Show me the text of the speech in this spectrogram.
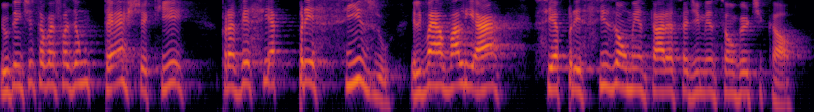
E o dentista vai fazer um teste aqui para ver se é preciso, ele vai avaliar se é preciso aumentar essa dimensão vertical.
